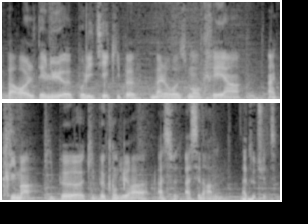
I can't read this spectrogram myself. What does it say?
parole d'élus politiques qui peuvent malheureusement créer un, climat qui peut, qui peut conduire à, à ces drames. A tout de suite.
